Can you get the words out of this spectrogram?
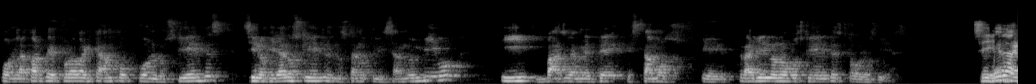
por la parte de prueba en campo con los clientes, sino que ya los clientes lo están utilizando en vivo y básicamente estamos eh, trayendo nuevos clientes todos los días. Sí, Mira,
